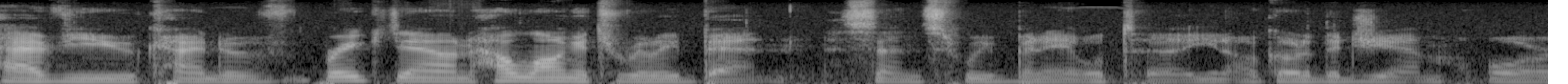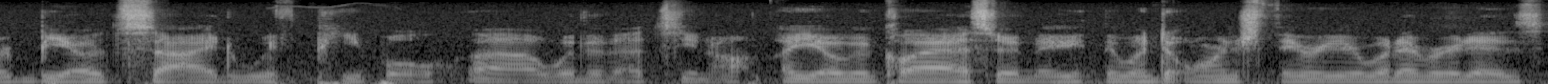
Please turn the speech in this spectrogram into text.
have you kind of break down how long it's really been since we've been able to, you know, go to the gym or be outside with people, uh, whether that's, you know, a yoga class or they, they went to Orange Theory or whatever it is.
